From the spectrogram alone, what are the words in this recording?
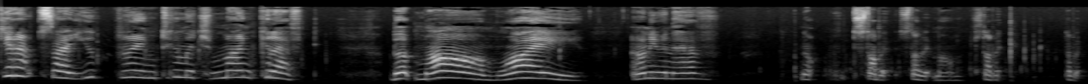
Get outside. You playing too much Minecraft. But mom, why? I don't even have. No, stop it. Stop it, mom. Stop it. Stop it.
